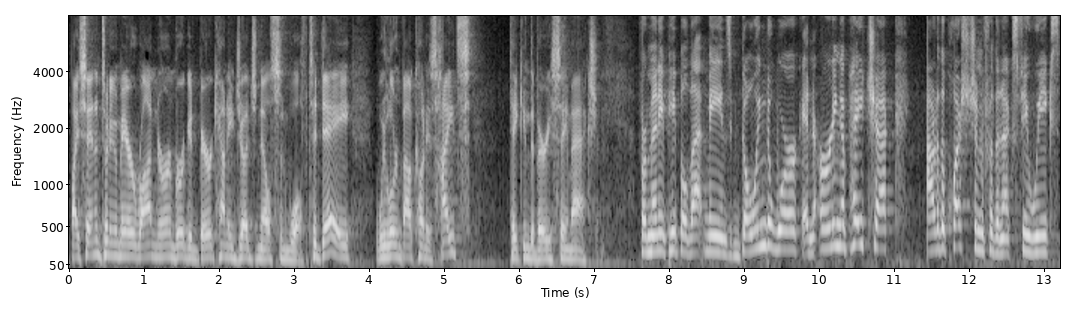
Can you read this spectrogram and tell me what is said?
by San Antonio Mayor Ron Nirenberg and Bexar County Judge Nelson Wolff. Today, we learned Balcones Heights taking the very same action. For many people, that means going to work and earning a paycheck out of the question for the next few weeks,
